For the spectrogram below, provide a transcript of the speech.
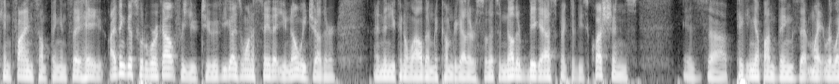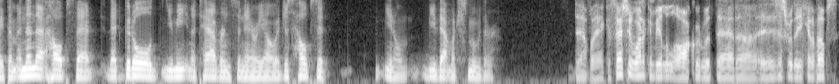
can find something and say, hey, I think this would work out for you two. If you guys want to say that you know each other, and then you can allow them to come together. So that's another big aspect of these questions is uh, picking up on things that might relate them, and then that helps that that good old you meet in a tavern scenario. It just helps it, you know, be that much smoother. Definitely, because session one can be a little awkward with that. Uh, it just really kind of helps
